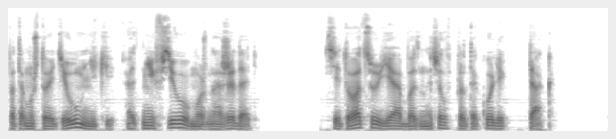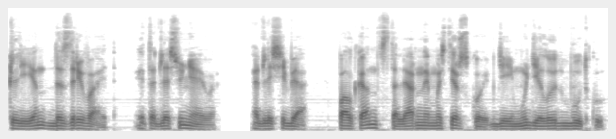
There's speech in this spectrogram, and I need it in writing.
Потому что эти умники, от них всего можно ожидать. Ситуацию я обозначил в протоколе так. Клиент дозревает. Это для Сюняева. А для себя. Полкан в столярной мастерской, где ему делают будку.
